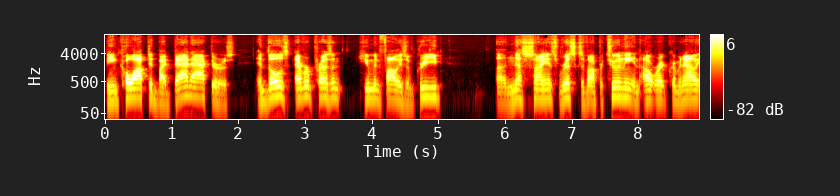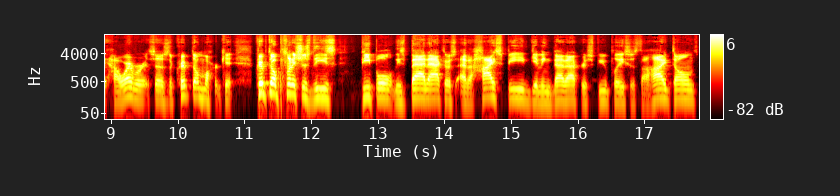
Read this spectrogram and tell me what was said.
being co opted by bad actors and those ever present human follies of greed, uh, Nest science, risks of opportunity, and outright criminality. However, it says the crypto market, crypto punishes these people, these bad actors at a high speed, giving bad actors few places to hide tones.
